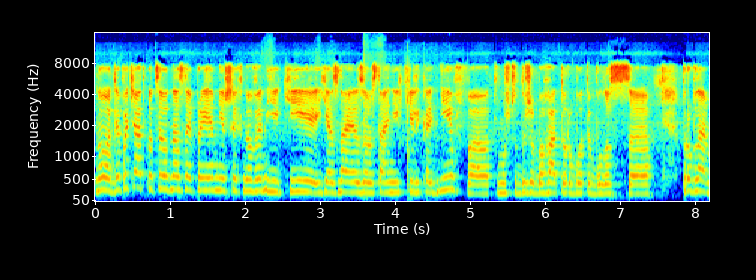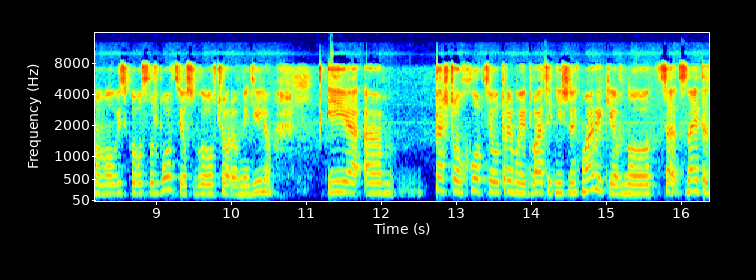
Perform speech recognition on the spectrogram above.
Ну для початку це одна з найприємніших новин, які я знаю за останніх кілька днів, тому що дуже багато роботи було з е, проблемами у військовослужбовців, особливо вчора в неділю. І е, те, що хлопці отримують 20 нічних мавіків, ну це знаєте,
